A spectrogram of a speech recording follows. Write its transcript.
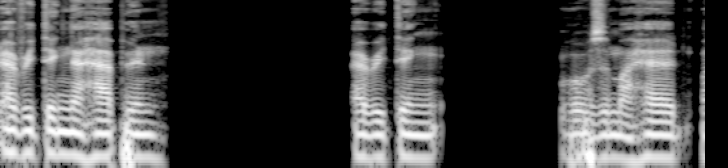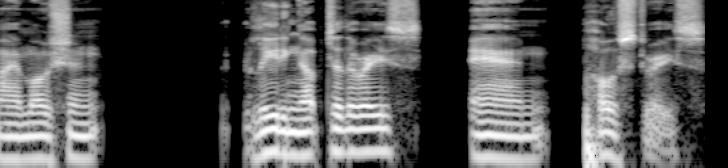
everything that happened, everything what was in my head, my emotion leading up to the race, and post race.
